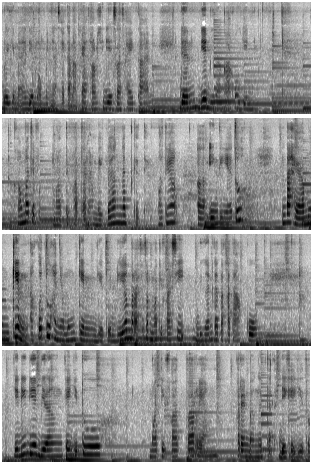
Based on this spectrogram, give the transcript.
bagaimana dia mau menyelesaikan apa yang seharusnya dia selesaikan. Dan dia bilang ke aku gini kamu motiv motivator yang baik banget gitu maksudnya uh, intinya itu entah ya mungkin aku tuh hanya mungkin gitu. Dia merasa termotivasi dengan kata-kata aku. Jadi dia bilang kayak gitu motivator yang keren banget kata dia kayak gitu.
